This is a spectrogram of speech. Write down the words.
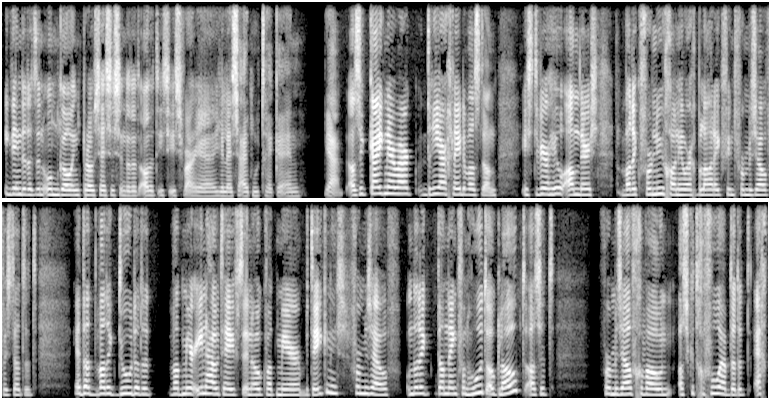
Ik denk dat het een ongoing proces is en dat het altijd iets is waar je je lessen uit moet trekken. En ja, als ik kijk naar waar ik drie jaar geleden was, dan is het weer heel anders. Wat ik voor nu gewoon heel erg belangrijk vind voor mezelf, is dat het ja, dat wat ik doe, dat het wat meer inhoud heeft en ook wat meer betekenis voor mezelf. Omdat ik dan denk van hoe het ook loopt, als het voor mezelf gewoon, als ik het gevoel heb dat het echt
